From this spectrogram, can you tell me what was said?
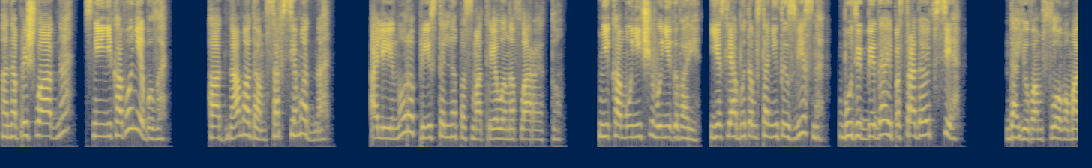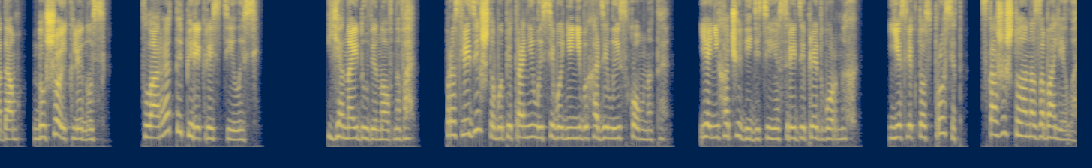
Она пришла одна? С ней никого не было? Одна, мадам, совсем одна. Алиенора пристально посмотрела на Флоретту. «Никому ничего не говори. Если об этом станет известно, будет беда и пострадают все. Даю вам слово, мадам, душой клянусь. Флоретта перекрестилась. «Я найду виновного. Проследи, чтобы Петронила сегодня не выходила из комнаты. Я не хочу видеть ее среди придворных. Если кто спросит, скажи, что она заболела.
